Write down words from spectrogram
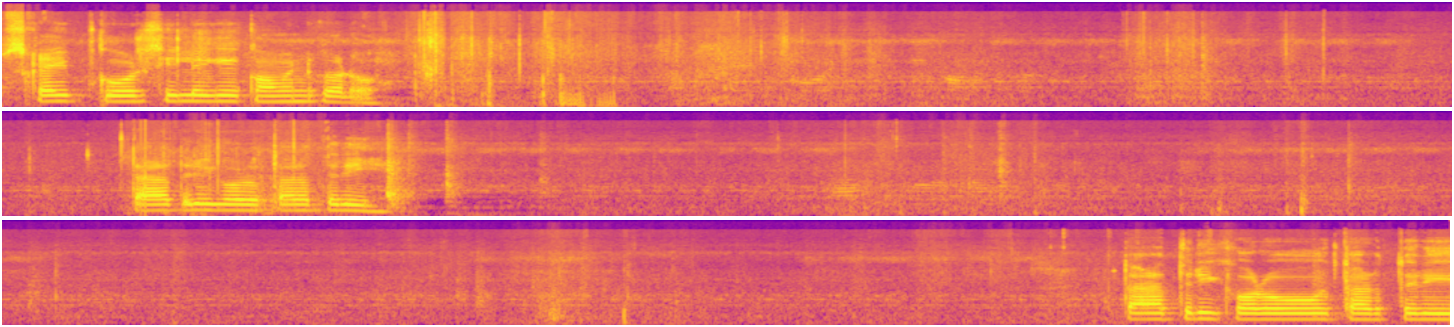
সাবস্ক্রাইব করছি লেগে কমেন্ট করো। তাড়াতাড়ি করো, তাড়াতাড়ি। তাড়াতাড়ি করো, তাড়াতাড়ি।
